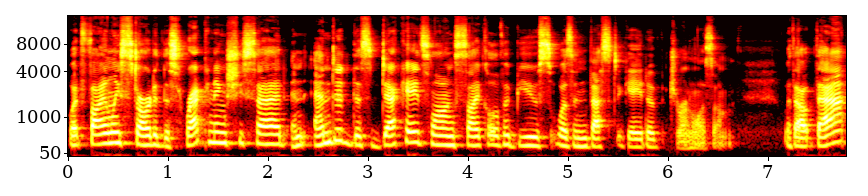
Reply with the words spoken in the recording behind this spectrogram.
What finally started this reckoning, she said, and ended this decades long cycle of abuse was investigative journalism. Without that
